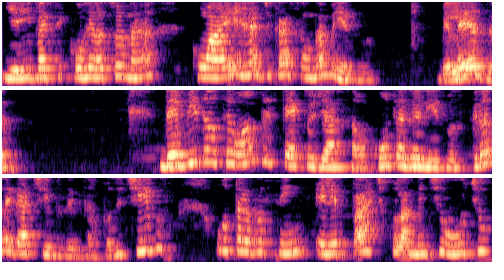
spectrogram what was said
e aí vai se correlacionar com a erradicação da mesma. Beleza? Devido ao seu amplo espectro de ação contra organismos gram-negativos e gram-positivos, o Tazocin ele é particularmente útil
